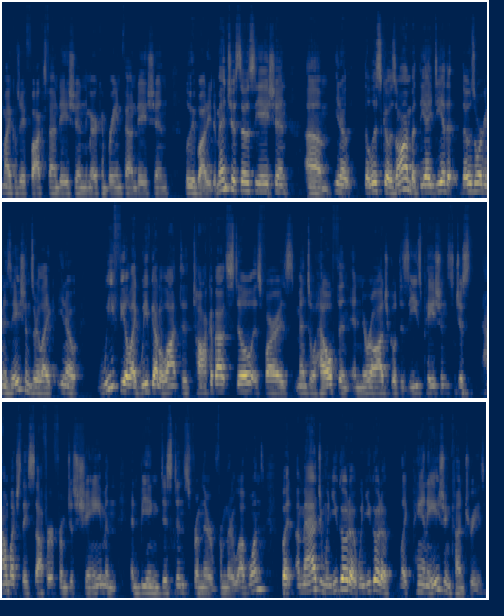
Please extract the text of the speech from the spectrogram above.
michael j. Fox foundation the american brain foundation lewy body dementia association um, you know the list goes on. But the idea that those organizations are like you know we feel like we've got a lot to talk about still as far as mental health and, and, neurological disease patients just how much they suffer from just shame and and being distanced from their from their loved ones but imagine when you go to when you go to like pan asian countries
